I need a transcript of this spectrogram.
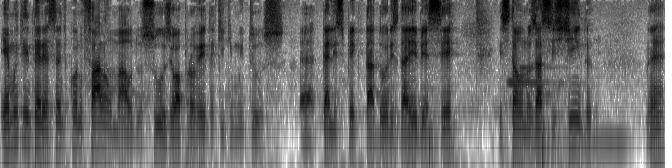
E é muito interessante quando falam mal do SUS, eu aproveito aqui que muitos é, telespectadores da EBC estão nos assistindo, né?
